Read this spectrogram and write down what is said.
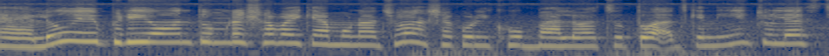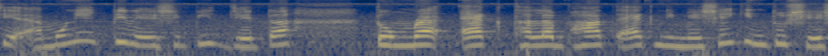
হ্যালো এভরিওয়ান তোমরা সবাই কেমন আছো? আশা করি খুব ভালো আছো। তো আজকে নিয়ে চলে আসছি এমনই একটি রেসিপি যেটা তোমরা এক থালা ভাত, এক নিমেষেই কিন্তু শেষ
